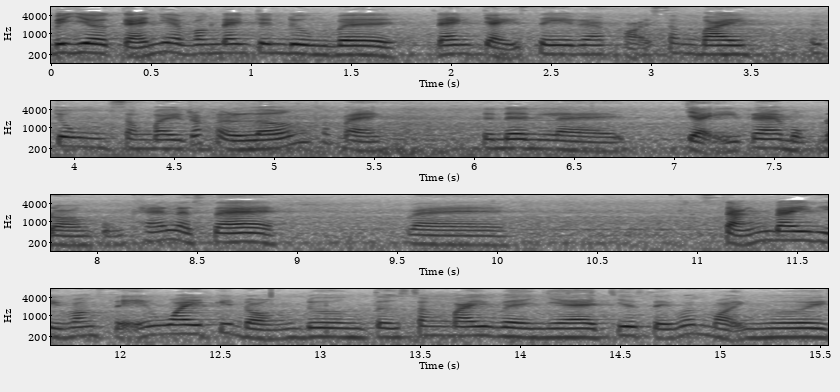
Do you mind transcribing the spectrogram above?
Bây giờ cả nhà Vân đang trên đường về Đang chạy xe ra khỏi sân bay. Nói chung sân bay rất là lớn các bạn. Cho nên là chạy ra một đoạn cũng khá là xa. Và sẵn đây thì Vân sẽ quay cái đoạn đường từ sân bay về nhà Chia sẻ với mọi người.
